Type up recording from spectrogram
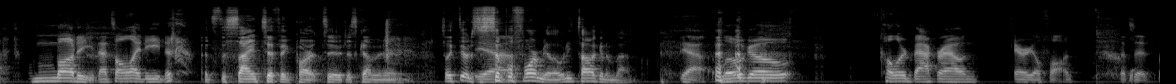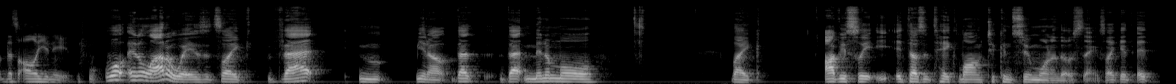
muddy. That's all I needed. That's the scientific part too, just coming in. It's like, dude, it's a simple formula. What are you talking about? yeah, logo, colored background, Arial font. That's it. That's all you need. Well, in a lot of ways, it's like that. You know that that minimal, like, obviously, it doesn't take long to consume one of those things. Like it, it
